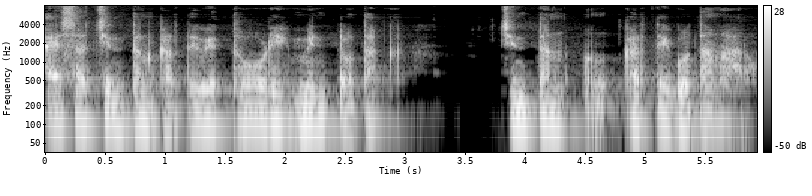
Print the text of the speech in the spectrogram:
ऐसा चिंतन करते हुए थोड़े मिनटों तक चिंतन करते गोता मारो।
